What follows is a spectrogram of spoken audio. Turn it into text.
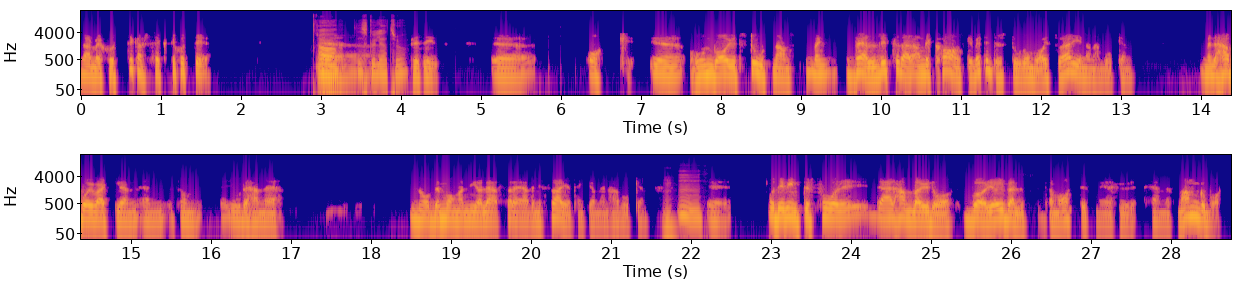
närmare 70, kanske 60-70. Ja, Eh, det skulle jag tro. Precis. Eh, hon var ju ett stort namn, men väldigt sådär amerikansk. Jag vet inte hur stor hon var i Sverige innan den här boken. Men det här var ju verkligen en som gjorde henne nådde många nya läsare även i Sverige, tänker jag, med den här boken. Mm. Eh, och det vi inte får, det här handlar ju då, börjar ju väldigt dramatiskt med hur hennes man går bort.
